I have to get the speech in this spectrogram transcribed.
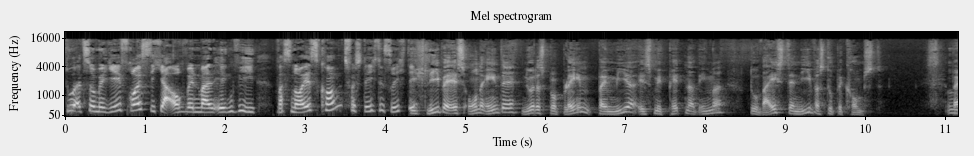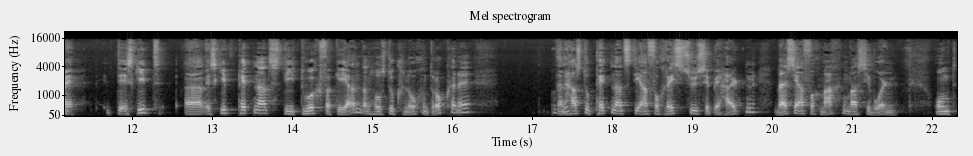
du als Sommelier freust dich ja auch, wenn mal irgendwie was Neues kommt. Verstehe ich das richtig? Ich liebe es ohne Ende. Nur das Problem bei mir ist mit Petnat immer, du weißt ja nie, was du bekommst. Mhm. Weil es gibt, äh, es gibt Petnats, die durchvergären, dann hast du knochentrockene, dann mhm. hast du Petnats, die einfach Restsüße behalten, weil sie einfach machen, was sie wollen. Und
